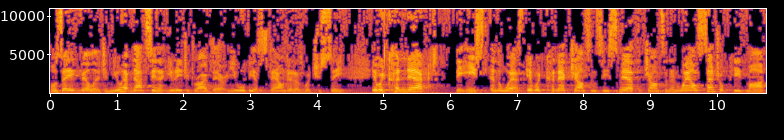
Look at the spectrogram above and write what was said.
Mosaic Village, and you have not seen it, you need to drive there. You will be astounded at what you see. It would connect the East and the West. It would connect Johnson C. Smith, Johnson and Wales, Central Piedmont,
